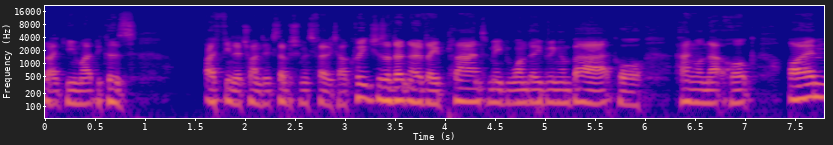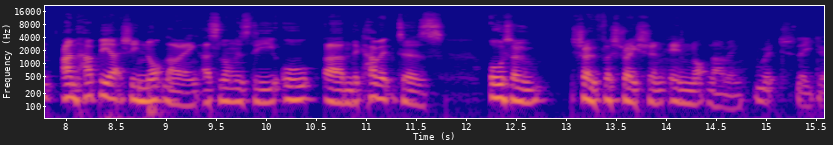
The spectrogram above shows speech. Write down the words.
like you might because I think they're trying to establish them as fairy tale creatures. I don't know if they plan to maybe one day bring them back or hang on that hook. I'm I'm happy actually not knowing as long as the all um, the characters also show frustration in not knowing. Which they do.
